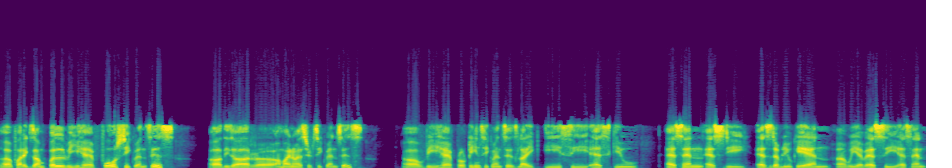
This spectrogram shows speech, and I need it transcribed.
Uh, for example, we have four sequences. Uh, these are uh, amino acid sequences. Uh, we have protein sequences like E, C, SQ, SN. Uh, we have SC, SN.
